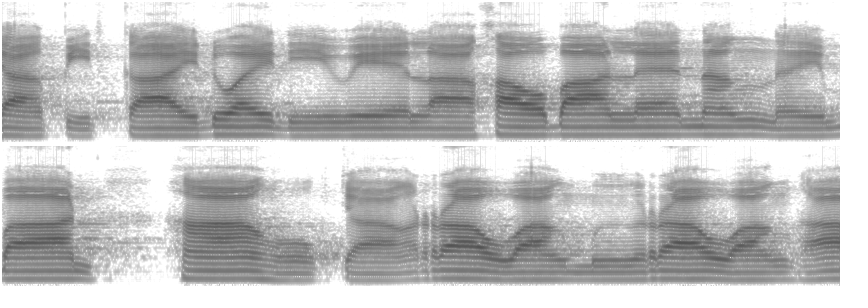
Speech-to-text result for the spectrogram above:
จะปิดกายด้วยดีเวลาเข้าบ้านและนั่งในบ้านห้าหกจากเร้าวางมือเร้าวางเท้า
